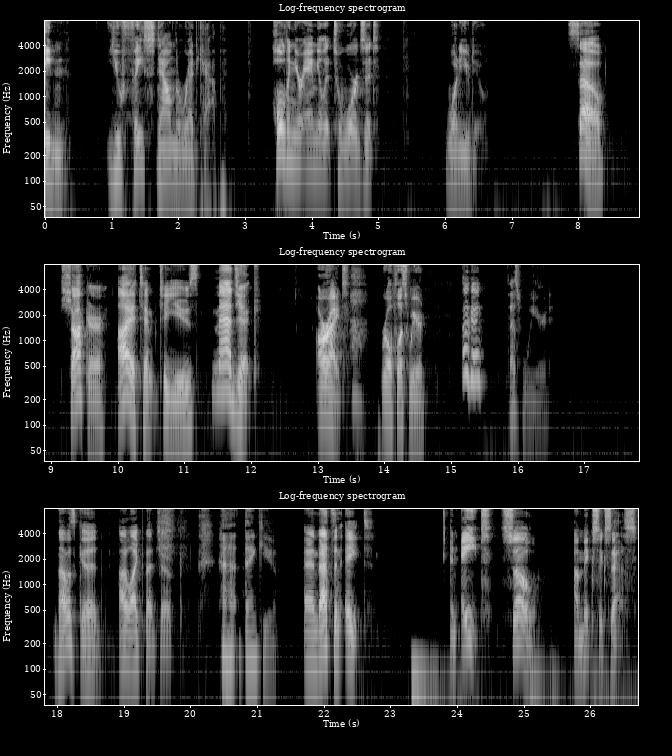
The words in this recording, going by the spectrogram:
Aiden, you face down the red cap. Holding your amulet towards it, what do you do? So, shocker, I attempt to use magic. All right. Roll plus weird. Okay. That's weird. That was good. I liked that joke. Thank you. And that's an eight. An eight. So, a mixed success.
